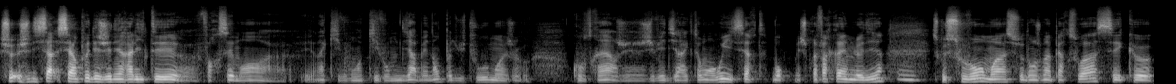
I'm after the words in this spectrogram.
Je, je dis ça, c'est un peu des généralités, euh, forcément. Euh, Il y en a qui vont, qui vont me dire, mais non, pas du tout. Moi, je, au contraire, j'y vais directement. Oui, certes. Bon, mais je préfère quand même le dire, Mm. parce que souvent, moi, ce dont je m'aperçois, c'est que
